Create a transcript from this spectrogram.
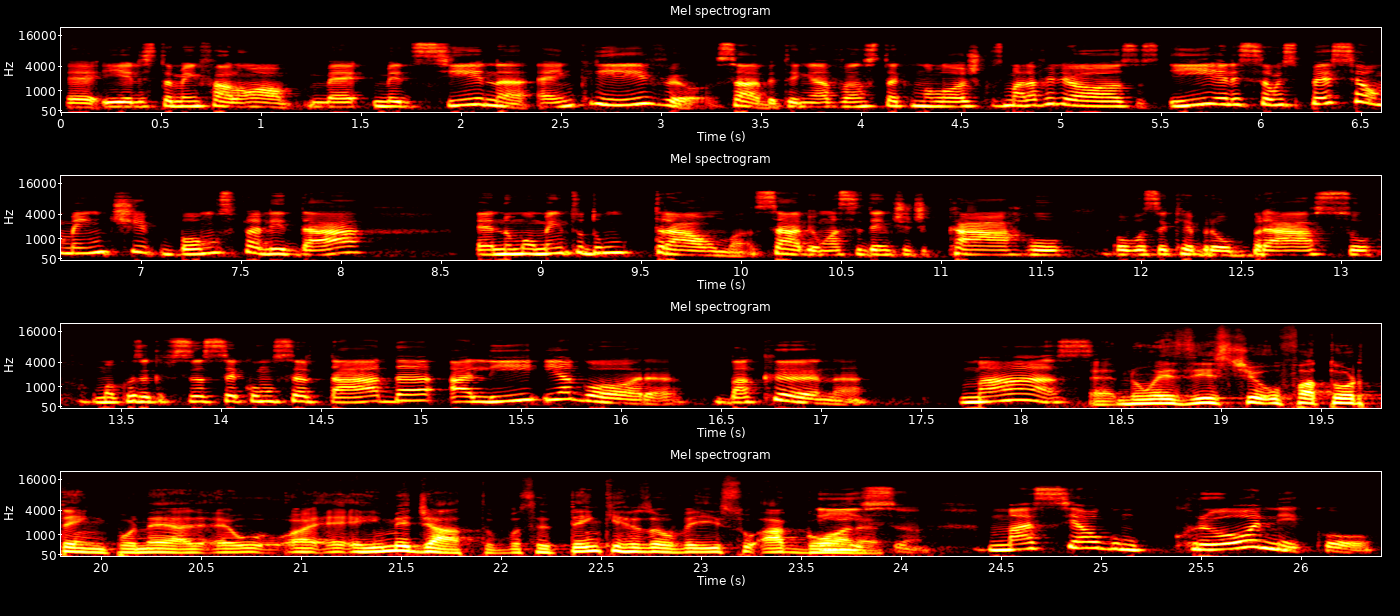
É, e eles também falam, ó, me medicina é incrível, sabe? Tem avanços tecnológicos maravilhosos. E eles são especialmente bons para lidar é, no momento de um trauma, sabe? Um acidente de carro, ou você quebrou o braço, uma coisa que precisa ser consertada ali e agora. Bacana. Mas. É, não existe o fator tempo, né? É, é, é, imediato. Você tem que resolver isso agora. Isso. Mas se é algum crônico,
